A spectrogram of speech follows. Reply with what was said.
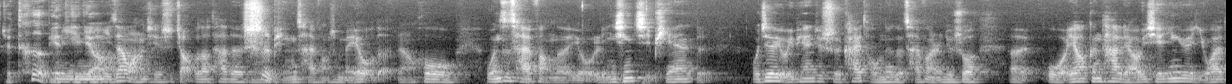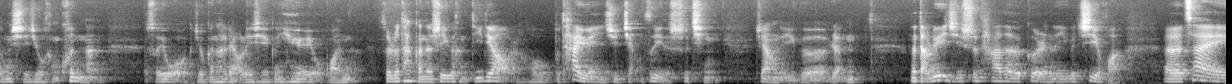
就特别低调。你你在网上其实是找不到他的视频采访是没有的，然后文字采访呢有零星几篇。我记得有一篇就是开头那个采访人就说，呃，我要跟他聊一些音乐以外的东西就很困难，所以我就跟他聊了一些跟音乐有关的。所以说他可能是一个很低调，然后不太愿意去讲自己的事情这样的一个人。那 W.E.G 是他的个人的一个计划，呃，在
